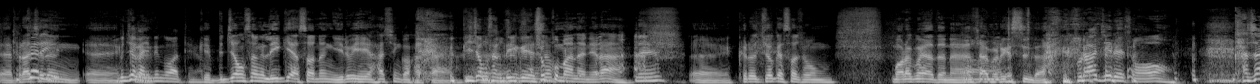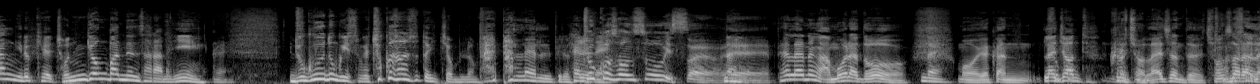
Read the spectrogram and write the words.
예, 브라질은, 예, 문제가 그- 있는 것 같아요. 그 미정상 리그에서는 1위 하신 것 같아요. 비정상 예, 리그에서? 축구만 아니라 네. 예, 그런 쪽에서 좀 뭐라고 해야 되나 어. 잘 모르겠습니다. 브라질에서 가장 이렇게 존경받는 사람이 네. 누구 누구 있습니까? 축구 선수도 있죠, 물론 팔- 팔레를 비롯해. 펠레. 축구 선수 있어요. 네. 예, 펠레는 아무래도 네. 뭐 약간 레전드. 축구- 그렇죠, 레전드, 전설의 전설이죠,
